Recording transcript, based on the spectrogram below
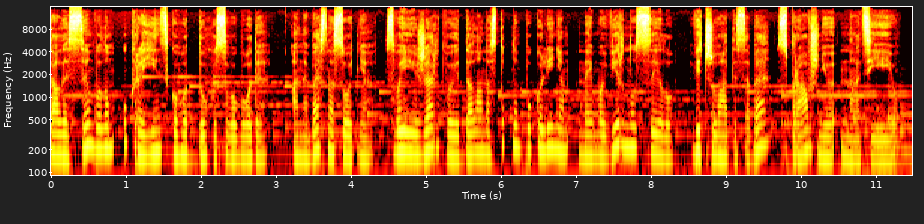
стали символом українського духу свободи. А Небесна Сотня своєю жертвою дала наступним поколінням неймовірну силу відчувати себе справжньою нацією.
